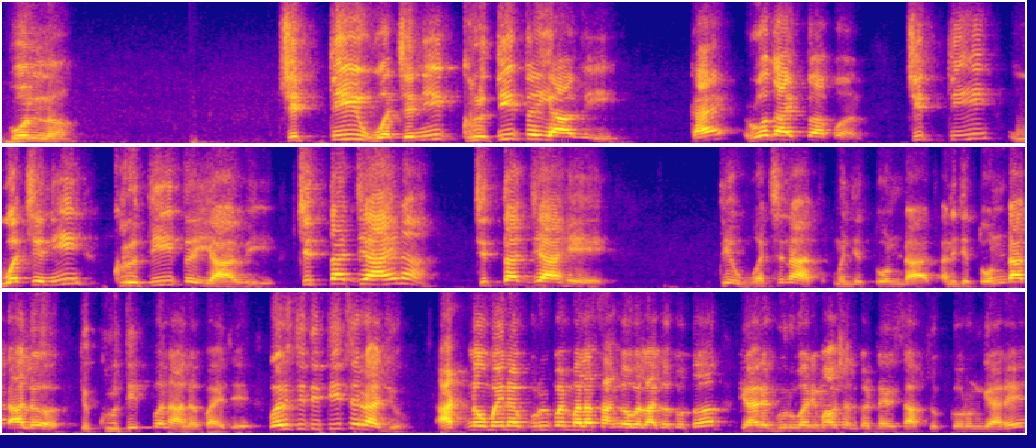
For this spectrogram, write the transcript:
बोलणं. चित्ती वचनी कृतीत यावी. काय? रोज ऐकतो आपण. चित्ती वचनी कृतीत यावी. चित्तात जे आहे ना चित्तात जे आहे ते वचनात म्हणजे तोंडात आणि जे तोंडात आलं ते कृतीत पण आलं पाहिजे. परिस्थिती तीच राजू. आठ नऊ महिन्यापूर्वी पण मला सांगावं लागत होतं की अरे गुरुवारी मावशांकडनं हे साफसूफ करून घ्या रे.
